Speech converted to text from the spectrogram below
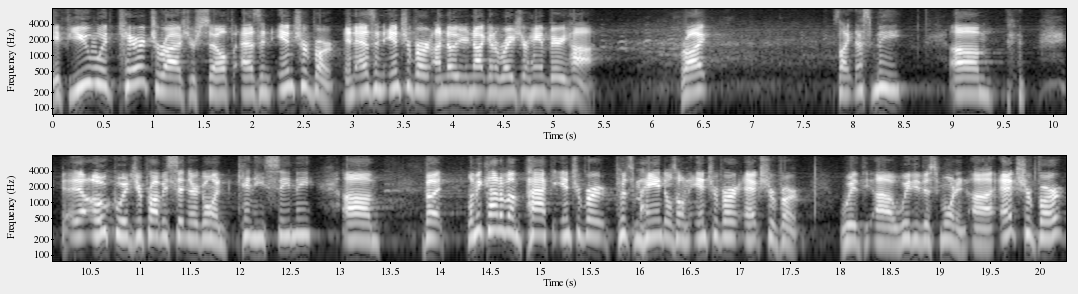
if you would characterize yourself as an introvert, and as an introvert, I know you're not going to raise your hand very high, right? It's like, that's me. Um, Oakwood, you're probably sitting there going, can he see me? Um, but let me kind of unpack introvert, put some handles on introvert, extrovert with, uh, with you this morning. Uh, extrovert,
